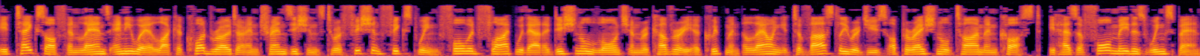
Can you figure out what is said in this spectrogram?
it takes off and lands anywhere like a quadrotor and transitions to efficient fixed-wing forward flight without additional launch and recovery equipment allowing it to vastly reduce operational time and cost. It has a 4 meters wingspan,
